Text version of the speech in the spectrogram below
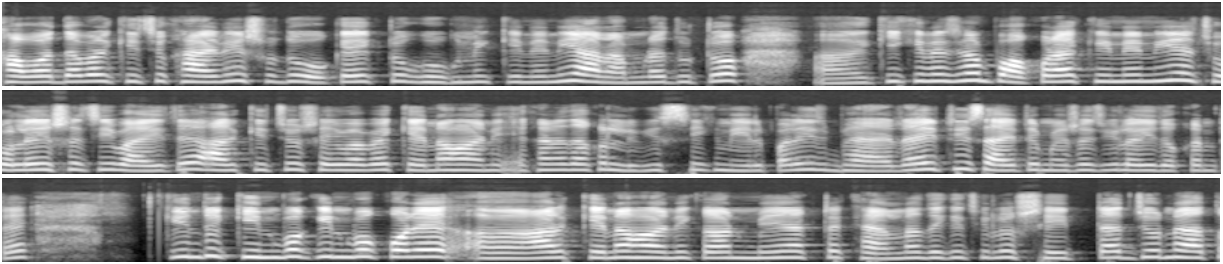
খাবার দাবার কিছু খাইনি, শুধু ওকে একটু ঘুগনি কিনে নিই আর আমরা দুটো কি কিনেছিলাম? পকোড়া কিনে নিয়ে চলে এসেছি বাড়িতে। আর কিছু সেইভাবে কেনা হয়নি। এখানে দেখো lipstick nail polish varieties item এসেছিল এই দোকানটায়। কিন্তু কিনবো কিনবো করে আর কেনা হয়নি। কারণ মেয়ে একটা খেলনা দেখেছিল সেইটার জন্য এত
